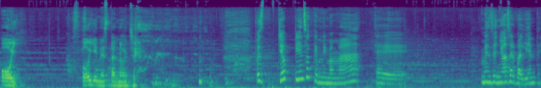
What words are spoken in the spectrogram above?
Hoy, hoy en esta noche. Pues yo pienso que mi mamá eh, me enseñó a ser valiente,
